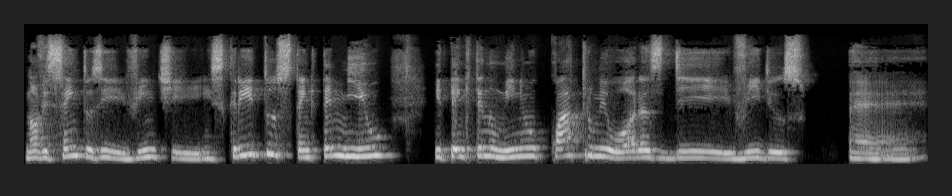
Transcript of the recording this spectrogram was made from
920 inscritos, tem que ter mil e tem que ter no mínimo 4 mil horas de vídeos é,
